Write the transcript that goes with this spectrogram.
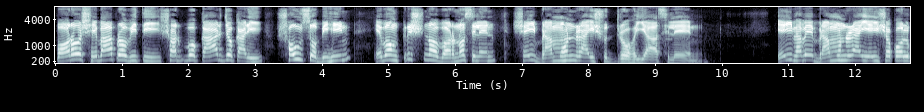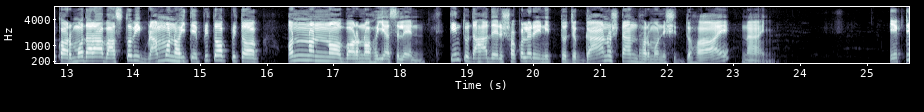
পরসেবা প্রভৃতি সর্বকার্যকারী, শৌচবিহীন এবং কৃষ্ণবর্ণ ছিলেন, সেই ব্রাহ্মণরাই শূদ্র হইয়াছিলেন। এইভাবে ব্রাহ্মণরাই এই সকল কর্ম দ্বারা বাস্তবিক ব্রাহ্মণ হইতে পৃথক পৃথক অন্যান্য বর্ণ হইয়াছিলেন। কিন্তু তাহাদের সকলেরই নিত্য যজ্ঞানুষ্ঠান ধর্ম নিষিদ্ধ হয় নাই। একটি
